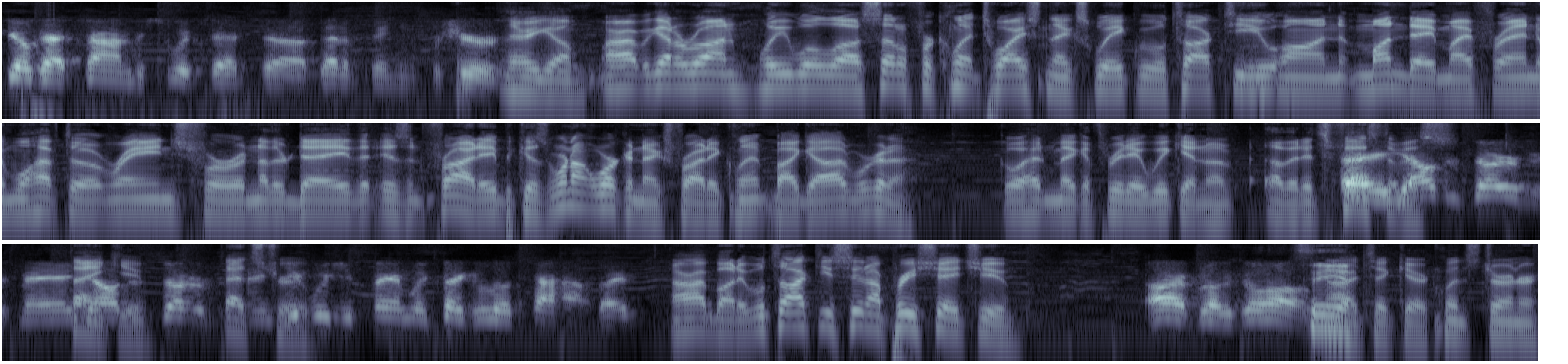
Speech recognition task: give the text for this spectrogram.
Still got time to switch that uh, that opinion for sure. There you go. All right, we got to run. We will uh, settle for Clint twice next week. We will talk to you on Monday, my friend, and we'll have to arrange for another day that isn't Friday because we're not working next Friday, Clint. By God, we're gonna go ahead and make a three day weekend of, of it. It's Hey, Festivus. y'all deserve it, man. Thank y'all you. deserve it. That's man. true. Get with your family, take a little time, baby. All right, buddy. We'll talk to you soon. I appreciate you. All right, brother. Go home. See. All right, take care. Clint Stoerner,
